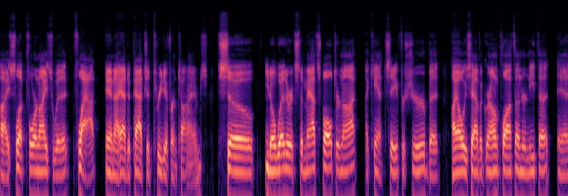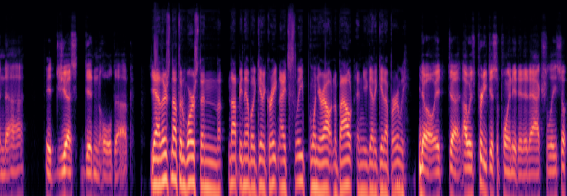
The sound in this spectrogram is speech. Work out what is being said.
I slept four nights with it flat and I had to patch it three different times. So, you know, whether it's the mat's fault or not, I can't say for sure, but I always have a ground cloth underneath it and uh, it just didn't hold up. Yeah, there's nothing worse than not being able to get a great night's sleep when you're out and about and you got to get up early. No, it. Uh, I was pretty disappointed in it actually. So,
